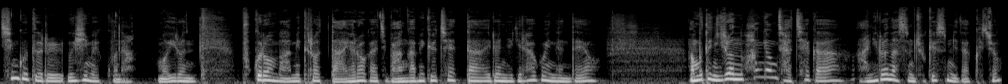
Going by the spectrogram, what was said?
친구들을 의심했구나. 뭐 이런 부끄러운 마음이 들었다. 여러 가지 망감이 교체했다. 이런 얘기를 하고 있는데요. 아무튼 이런 환경 자체가 안 일어났으면 좋겠습니다. 그죠?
